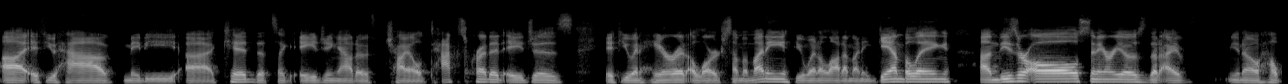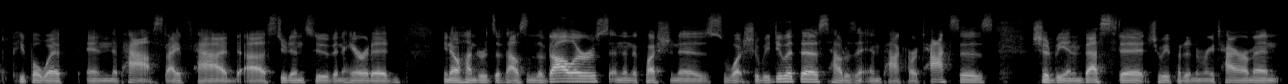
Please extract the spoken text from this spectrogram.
Uh, if you have maybe a kid that's like aging out of child tax credit ages, if you inherit a large sum of money, if you win a lot of money gambling, um, these are all scenarios that I've you know helped people with in the past. I've had uh, students who've inherited you know hundreds of thousands of dollars. And then the question is what should we do with this? How does it impact our taxes? Should we invest it? Should we put it in retirement?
